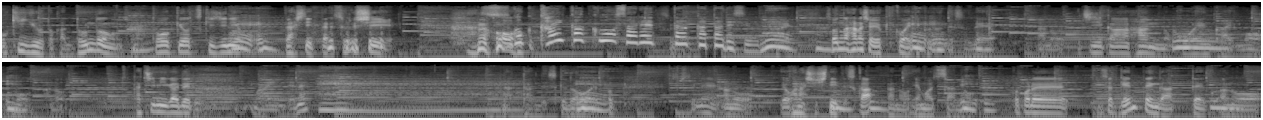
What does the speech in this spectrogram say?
沖牛とかどんどんその東京築地に出していったりするし、すごく改革をされた方ですよね、はい、そんな話はよく聞こえてくるんですね、あの1時間半の講演会も、もうあの立ち見が出る満員でね。なったんですけど、やっぱそしてねあのお話ししていいですか、うんうん、あの山内さんの、ええ、これ実は原点があって、うん、あの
